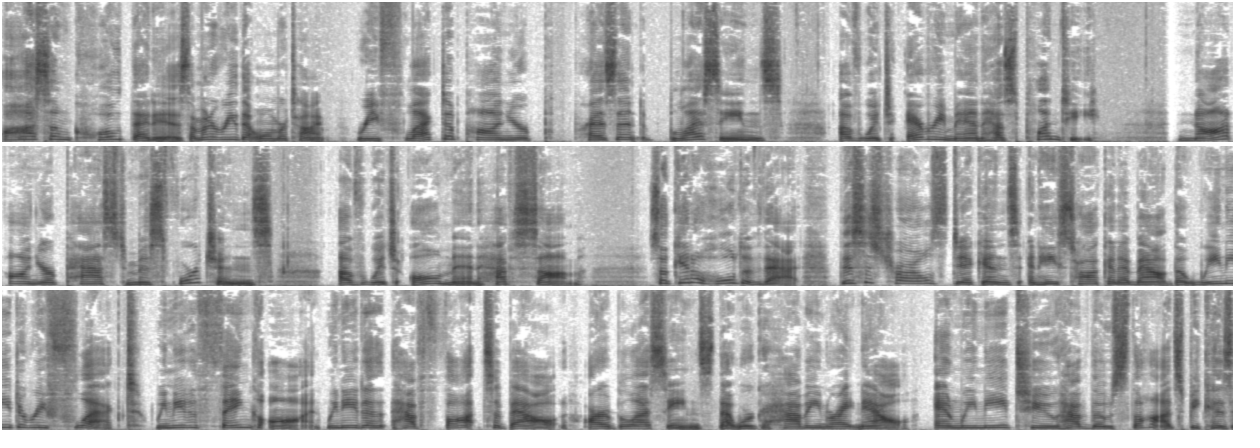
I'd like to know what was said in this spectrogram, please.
awesome quote that is. I'm going to read that one more time. Reflect upon your present blessings, of which every man has plenty, not on your past misfortunes, of which all men have some. So get a hold of that. This is Charles Dickens, and he's talking about that we need to reflect, we need to think on, we need to have thoughts about our blessings that we're having right now. And we need to have those thoughts because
